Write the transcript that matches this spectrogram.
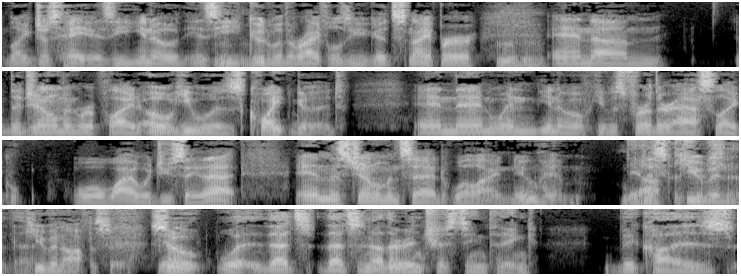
Like just, hey, is he, you know, is he good with a rifle? Is he a good sniper? Mhm. And, um, the gentleman replied, oh, he was quite good. And then when, you know, he was further asked, like, well, why would you say that? And this gentleman said, well, I knew him. The this Cuban. Cuban officer. So what, that's that's another interesting thing because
